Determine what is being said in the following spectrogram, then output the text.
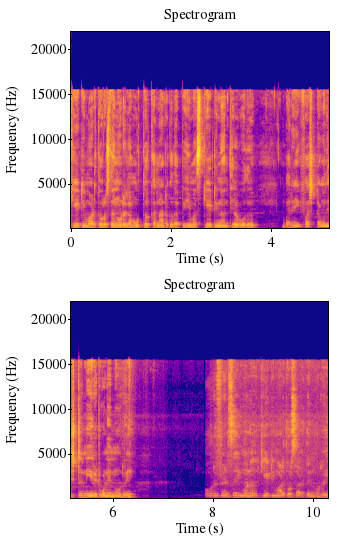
ಕೇಟಿ ಮಾಡಿ ತೋರಿಸ್ತೇನೆ ನೋಡ್ರಿ, ನಮ್ಮ ಉತ್ತರ ಕರ್ನಾಟಕದ ಫೇಮಸ್ ಕೇಟಿನ ಅಂತ ಹೇಳ್ಬೋದು. ಬರ್ರಿ ಫಸ್ಟ್ ಒಂದಿಷ್ಟು ನೀರು ಇಟ್ಕೊಂಡೇನು ನೋಡ್ರಿ. ನೋಡ್ರಿ ಫ್ರೆಂಡ್ಸ್ ಈಗ ನಾನು ಕೇಟಿ ಮಾಡಿ ತೋರ್ಸಾಕತ್ತೇನೆ ನೋಡ್ರಿ.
